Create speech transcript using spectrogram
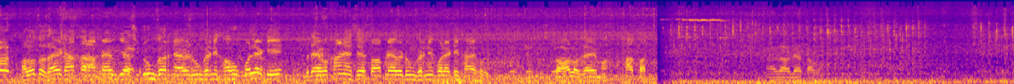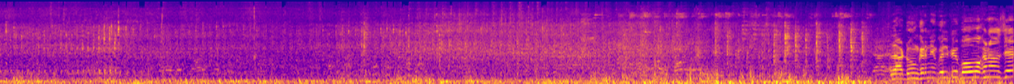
ઠાકર હાલો, તો જય ઠાકર. આપણે આવી ગયા છીએ ડુંગર ને હવે ડુંગરની ખાવું ક્વોલિટી બધા વખાણે છે, તો આપણે હવે ડુંગરની ક્વોલિટી ખાય હોય. તો હાલો, જય ઠાકર. લેતા આવો. એટલે ડુંગરની ગુલફી બહુ વખણાવ છે.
